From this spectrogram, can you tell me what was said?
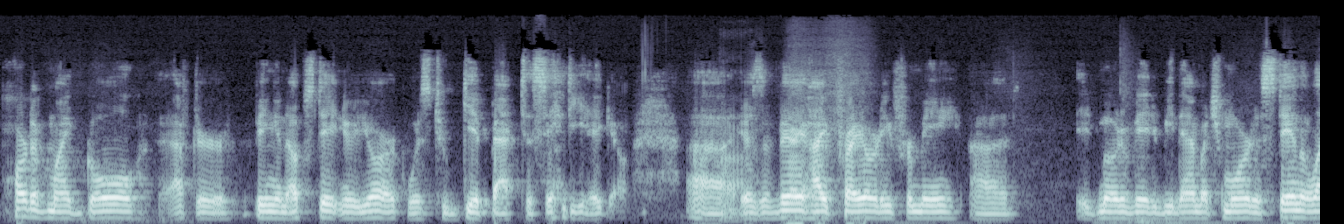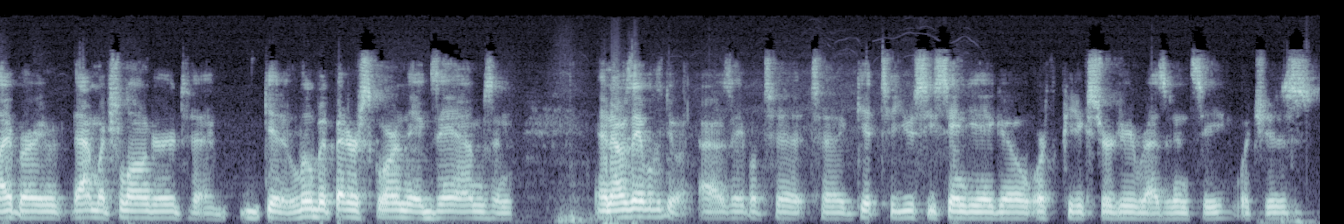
part of my goal after being in upstate New York was to get back to San Diego. Uh, wow. It was a very high priority for me. Uh, it motivated me that much more to stay in the library that much longer, to get a little bit better score on the exams, and and I was able to do it. I was able to to get to UC San Diego orthopedic surgery residency, which is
